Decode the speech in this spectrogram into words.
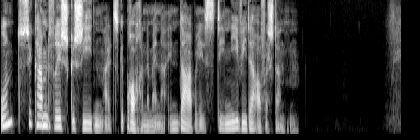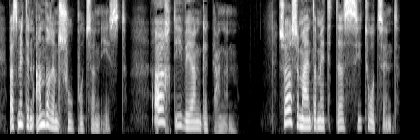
und sie kamen frisch geschieden als gebrochene Männer in Derbys, die nie wieder auferstanden. Was mit den anderen Schuhputzern ist, ach, die wären gegangen. George meint damit, dass sie tot sind,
